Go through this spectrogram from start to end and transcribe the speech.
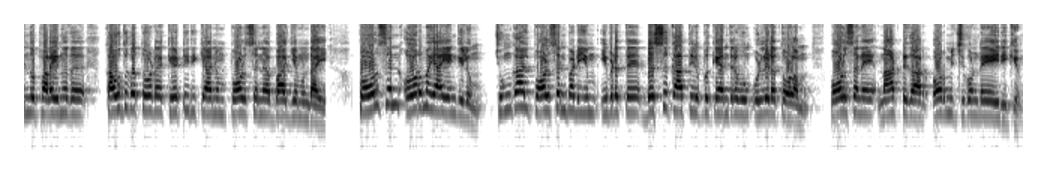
എന്ന് പറയുന്നത് കൗതുകത്തോടെ കേട്ടിരിക്കാനും പോൾസന് ഭാഗ്യമുണ്ടായി. പോൾസൻ ഓർമ്മയായെങ്കിലും ചുങ്കാൽ പോൾസൺ പടിയും ഇവിടുത്തെ ബസ് കാത്തിരിപ്പ് കേന്ദ്രവും ഉള്ളിടത്തോളം പോൾസനെ നാട്ടുകാർ ഓർമ്മിച്ചുകൊണ്ടേയിരിക്കും.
